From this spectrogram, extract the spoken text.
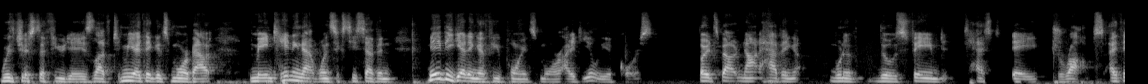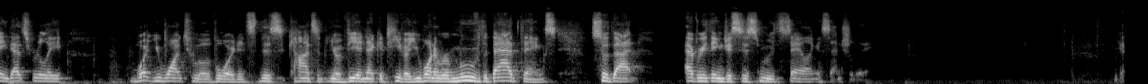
with just a few days left. To me, I think it's more about maintaining that 167, maybe getting a few points more, ideally, of course but it's about not having one of those famed test day drops. I think that's really what you want to avoid. It's this concept, you know, via negativa. You want to remove the bad things so that everything just is smooth sailing, essentially. Yeah.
